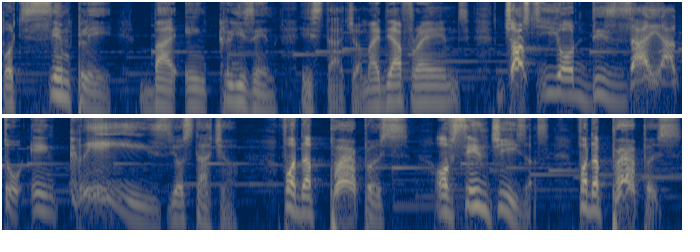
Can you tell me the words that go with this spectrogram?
but simply by increasing his stature. My dear friends, just your desire to increase your stature for the purpose of seeing Jesus, for the purpose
